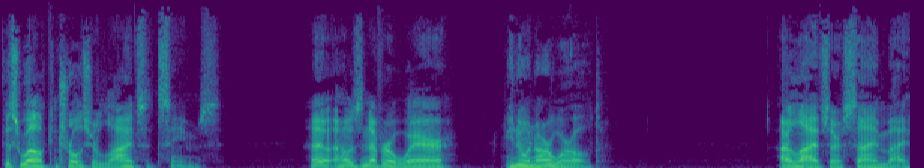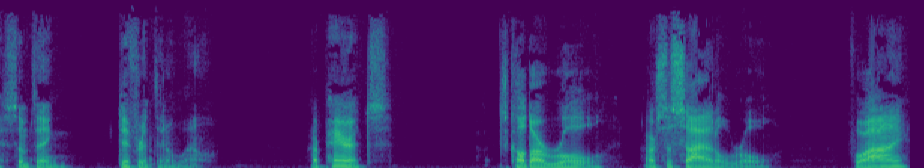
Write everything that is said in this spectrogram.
this well controls your lives, it seems. I, I was never aware. You know, in our world, our lives are assigned by something different than a well. Our parents, it's called our role, our societal role. For I,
